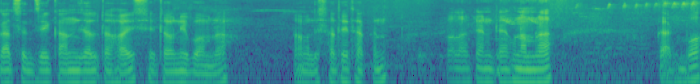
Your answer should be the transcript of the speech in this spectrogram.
গাছের যে কানজালটা হয় সেটাও নিব আমরা। আমাদের সাথেই থাকেন। কলার ক্যানটা এখন আমরা কাটবো।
